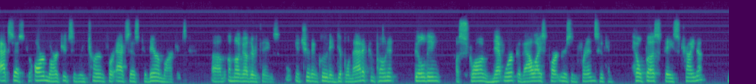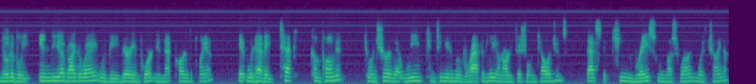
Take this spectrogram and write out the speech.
access to our markets in return for access to their markets, um, among other things. It should include a diplomatic component, building a strong network of allies, partners, and friends who can help us face China. Notably, India, by the way, would be very important in that part of the plan. It would have a tech component to ensure that we continue to move rapidly on artificial intelligence. That's the key race we must run with China.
